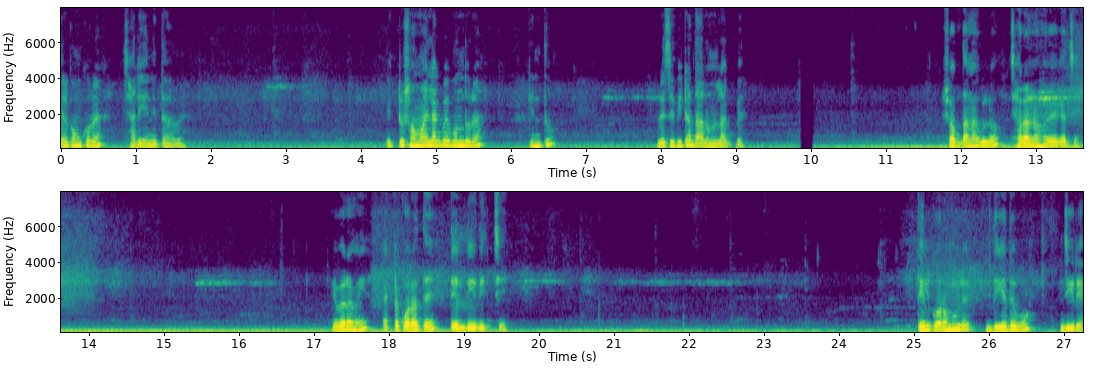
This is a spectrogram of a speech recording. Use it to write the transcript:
এরকম করে ছাড়িয়ে নিতে হবে। একটু সময় লাগবে বন্ধুরা, কিন্তু রেসিপিটা দারুণ লাগবে। সব দানাগুলো ছাড়ানো হয়ে গেছে। এবার আমি একটা কড়াতে তেল দিয়ে দিচ্ছি। তেল গরম হলে দিয়ে দেব জিরে।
